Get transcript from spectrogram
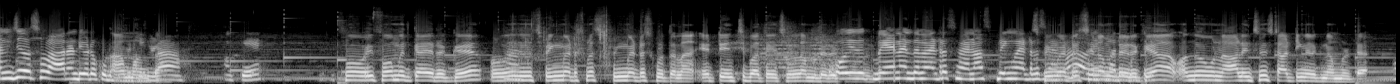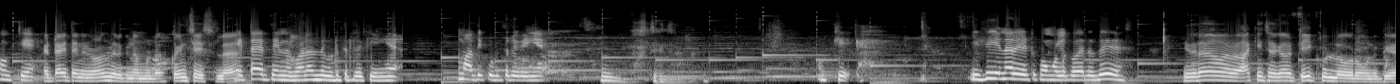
அஞ்சு வருஷம் வாரண்டியோட கொடுத்துருக்கீங்களா? ஓகே இப்போ ஃபோம் இதுக்காக இருக்கு. உங்களுக்கு ஸ்ப்ரிங் மேட்ரஸ்னா ஸ்ப்ரிங் மேட்ரஸ் கொடுத்துடலாம். எட்டு இன்ச்சு பத்து இன்ச்சுல நம்மகிட்ட இருக்கு. இதுக்கு வேணாம் இந்த மேட்ரஸ் வேணாம் ஸ்ப்ரிங் மேட்ரஸ் ஸ்ப்ரிங் மேட்ரஸ் நம்மகிட்ட இருக்கு. வந்து ஒரு நாலு இன்ச்சு ஸ்டார்டிங்ல இருக்கு நம்மகிட்ட ஓகே. எட்டாயிரத்தி ஐநூறுவா வந்து இருக்கு நம்மகிட்ட குயின் சைஸ்ல எட்டாயிரத்தி ஐநூறு வளர்ந்து கொடுத்துட்டு இருக்கீங்க. மாற்றி கொடுத்துருவீங்க. ஓகே. இது என்ன ரேட்டுக்கு உங்களுக்கு வருது? இதெல்லாம் ராக்கிங் சேர்க்காக டீ குள்ள வரும் உங்களுக்கு.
